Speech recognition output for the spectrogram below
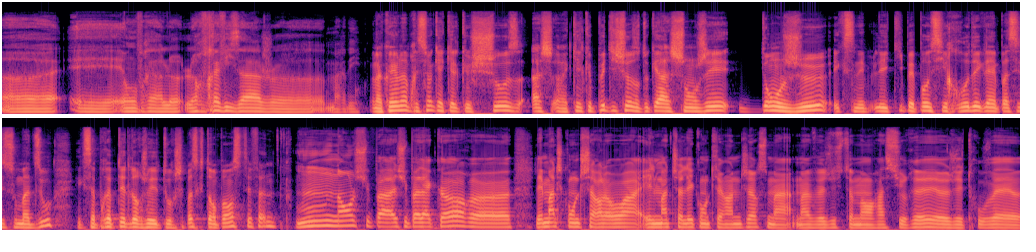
Euh, et, et, on verra le, leur vrai visage euh, mardi. On a quand même l'impression qu'il y a quelque chose, à, quelques petites choses en tout cas à changer dans le jeu et que l'équipe n'est pas aussi rodée que l'année passée sous Matsu et que ça pourrait peut-être leur jouer des tours. Je sais pas ce que tu en penses, Stéphane. Mmh, non, je suis pas, je suis pas d'accord. Euh, les matchs contre Charleroi et le match aller contre les Rangers m'avaient justement rassuré. J'ai trouvé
